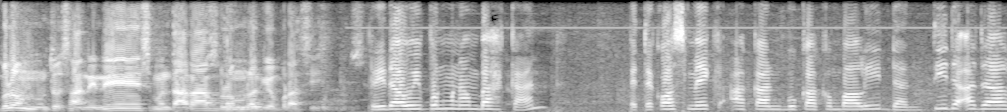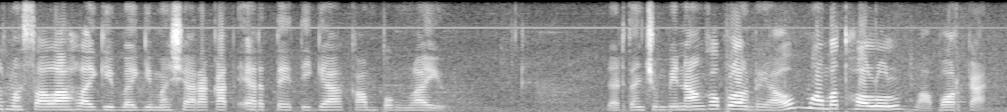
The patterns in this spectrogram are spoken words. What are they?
Belum untuk saat ini sementara Setelah belum lagi operasi. Ridawi pun menambahkan PT Kosmik akan buka kembali dan tidak ada masalah lagi bagi masyarakat RT 3 Kampung Melayu. Dari Tanjung Pinang, Kepulauan Riau, Muhammad Holul melaporkan.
